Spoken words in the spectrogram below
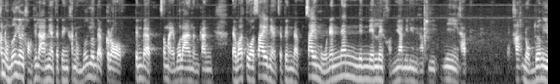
ขนมเบื้องยวนของที่ร้านเนี่ยจะเป็นขนมเบื้องยวนแบบกรอบ เป็นแบบสมัยโบราณเหมือนกัน แต่ว่าตัวไส้เนี่ยจะเป็นแบบไส้หมูแน่นๆเน้นๆเลยขออนุญาตนิดนึงนะครับนี่นี่ครับขนมเบื้องย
